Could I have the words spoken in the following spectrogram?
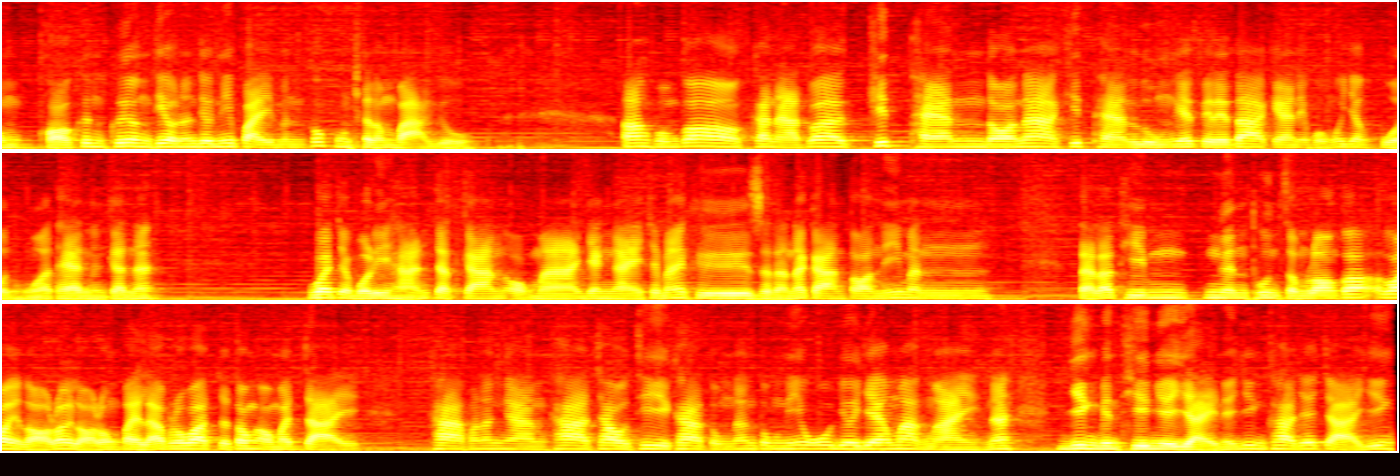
ผมขอขึ้นเครื่องเที่ยวนั้นเที่ยวนี้ไปมันก็คงจะลำบากอยู่อะผมก็ขนาดว่าคิดแทนดอน่าคิดแทนลุงเอสเปเรต้าแกเนี่ยผมก็ยังปวดหัวแทนเหมือนกันนะ ว่าจะบริหารจัดการออกมายังไงใช่ไหมคือสถานการณ์ตอนนี้มันแต่ละทีมเงินทุนสำรองก็ร่อยหล่อร่อยหล่อลงไปแล้ว เพราะว่าจะต้องเอามาจ่ายค่าพนักงานค่าเช่าที่ค่าตรงนั้นตรงนี้โอ้เยอะแยะมากมายนะยิ่งเป็นทีมใหญ่ๆเนี่ยยิ่งค่าใช้จ่ายยิ่ง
